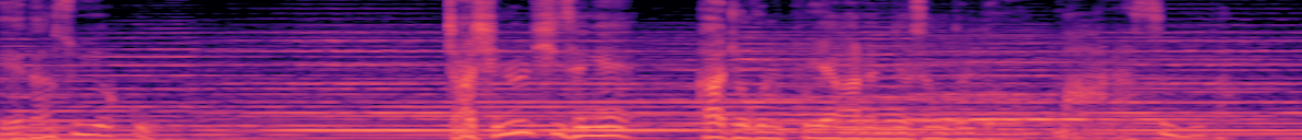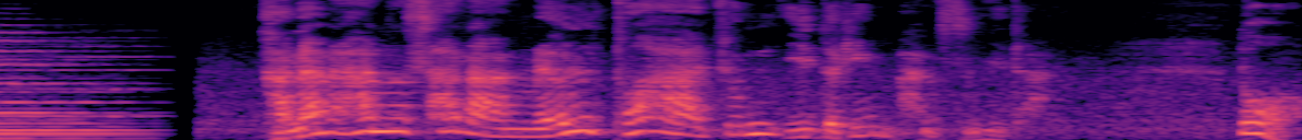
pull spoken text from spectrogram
대다수였고 자신을 희생해 가족을 부양하는 여성들도 많았습니다. 가난한 사람을 도와준 이들이 많습니다. 또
